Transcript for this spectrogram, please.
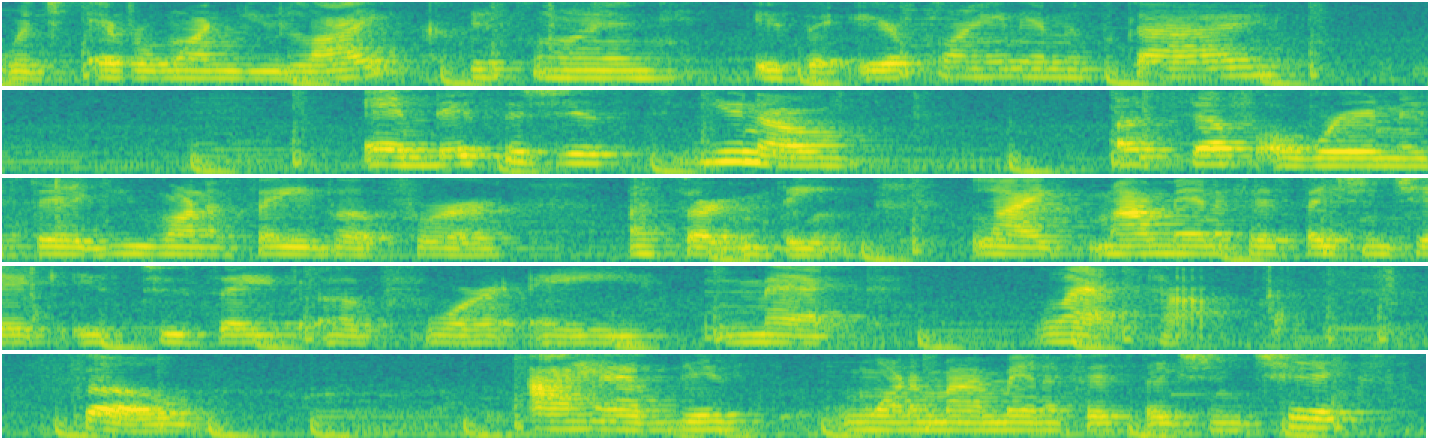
whichever one you like. This one is an airplane in the sky. And this is just, you know, a self-awareness that you want to save up for a certain thing. Like my manifestation check is to save up for a mac laptop. So i have this one of my manifestation checks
